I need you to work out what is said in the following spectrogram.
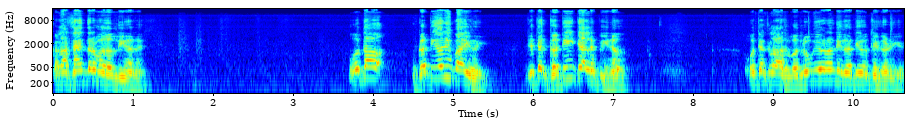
ਕਲਾਸਾਂ ਇੱਧਰ ਬਦਲਦੀਆਂ ਨੇ। ਉਹ ਤਾਂ ਗਤੀ ਉਹ ਨਹੀਂ ਪਾਈ ਹੋਈ। ਜਿੱਥੇ ਗਤੀ ਚੱਲ ਪਈ ਨਾ, ਉੱਥੇ ਕਲਾਸ ਬਦਲੂਗੀ, ਉਹਨਾਂ ਦੀ ਗਤੀ ਉੱਥੇ ਖੜੀ ਹੈ।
